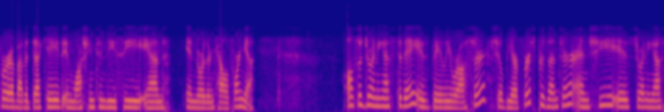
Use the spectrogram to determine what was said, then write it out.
for about a decade in Washington, D.C. and in Northern California. Also joining us today is Bailey Rosser. She'll be our first presenter and she is joining us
